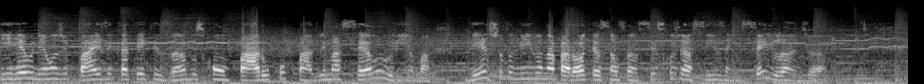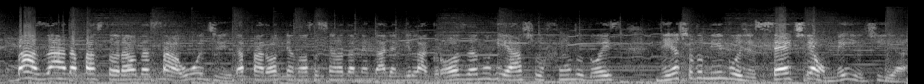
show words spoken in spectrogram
e reunião de pais e catequizandos com o Padre Marcelo Lima, neste domingo na Paróquia São Francisco de Assis, em Ceilândia. Bazar da Pastoral da Saúde da Paróquia Nossa Senhora da Medalha Milagrosa no Riacho Fundo 2, neste domingo de 7 ao meio-dia.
